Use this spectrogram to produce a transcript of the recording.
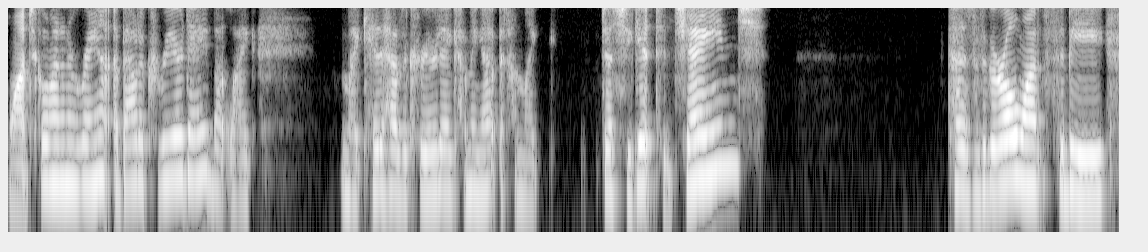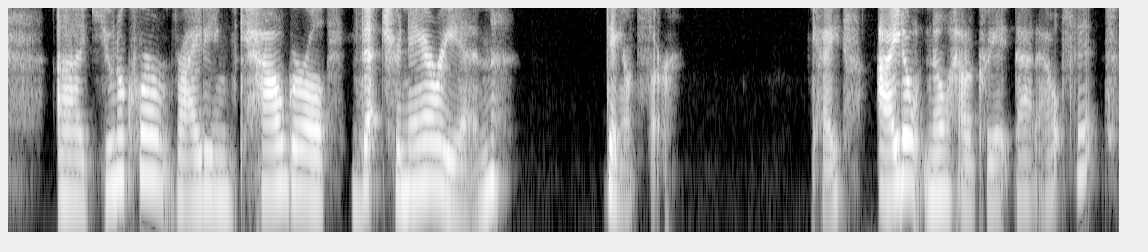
want to go on a rant about a career day, but like my kid has a career day coming up, and I'm like, does she get to change? Because the girl wants to be a unicorn riding cowgirl veterinarian dancer. Okay. I don't know how to create that outfit,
